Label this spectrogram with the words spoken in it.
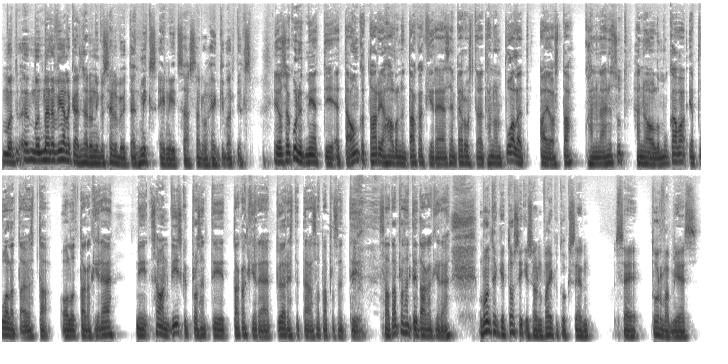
Mutta mut mä en vieläkään saanut niin selvyyttä, että miksi ei niitä saa sanoa henkivartijaksi. Jos joku nyt miettii, että onko Tarja Halonen takakireä sen perusteella, että hän on puolet ajosta, kun hän on nähnyt sut, hän on ollut mukava ja puolet ajosta ollut takakireä, niin se on 50 prosenttia takakireä, pyöristetään 100 prosenttia, 100 prosenttia takakireä. Mun teki tosi ison vaikutuksen se turvamies,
